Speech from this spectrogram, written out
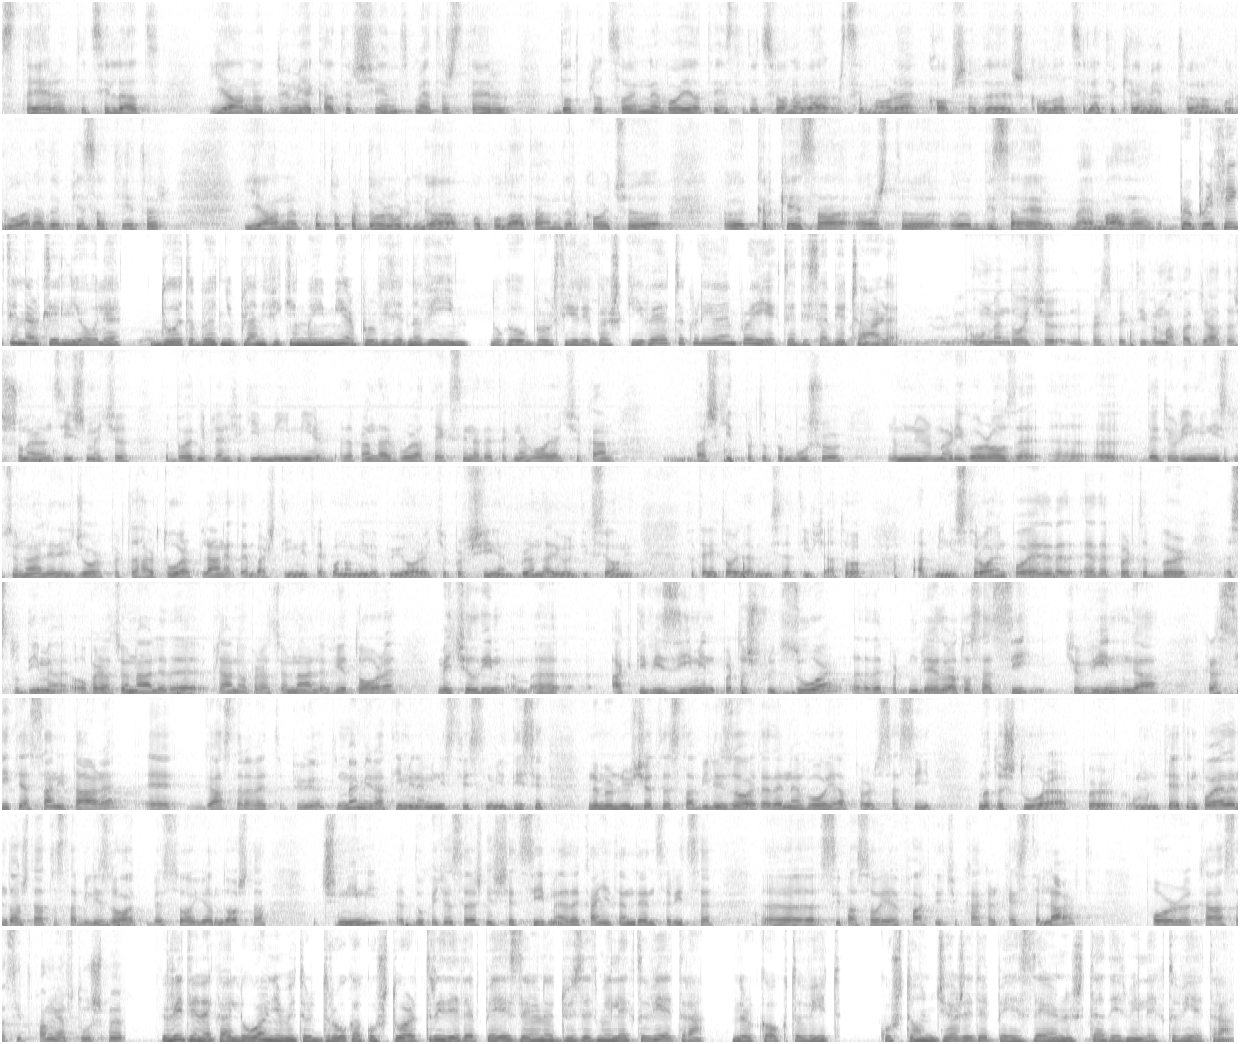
sterë, të cilat janë dy mijë e katërqind metër sterë do të plotësojnë nevojat e institucioneve arsimore, kopshte dhe shkolla të cilat i kemi të mbuluara dhe pjesa tjetër Janë për t'u përdorur nga popullata, ndërkohë që kërkesa është disa herë më e madhe. Për prefektin Nertil Jole, duhet të bëhet një planifikim më i mirë për vitet në vijim, duke u bërë thirrje bashkive të krijojnë projekte disavjeçare. Unë mendoj që në perspektivën më afatgjatë është shumë e rëndësishme që të bëhet një planifikim më i mirë dhe prandaj vura theksin edhe tek nevoja që kanë bashkitë për të përmbushur në mënyrë më rigoroze detyrimin institucional dhe ligjor për të hartuar planet e mbarështimit të ekonomive pyjore që përfshihen brenda juridiksionit të territorit administrativ që ato administrojnë, po edhe edhe për të bërë studime operacionale dhe plane operacionale vjetore me qëllim aktivizimin për të shfrytëzuar dhe për të mbledhur ato sasi që vijnë nga krasitja sanitare e ngastrave te pyjet me miratimin e Ministrisë së Mjedisit në mënyrë që të stabilizohet edhe nevoja për sasi më të shtuara për komunitetin, po edhe ndoshta të stabilizohet, besoj jo ndoshta, çmimi, duke qenë se është një shqetësim edhe ka një tendencë rritëse si pasojë e faktit që ka kërkesë të lartë, por ka sasi të pamjaftueshme. Vitin e kaluar një metër dru ka kushtuar tridhjetë e pesë deri në dyzet mijë lekë të vjetra, ndërkohë këtë vit kushton gjashtëdhjetë e pesë deri në shtatëdhjetë mijë lekë të vjetra.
